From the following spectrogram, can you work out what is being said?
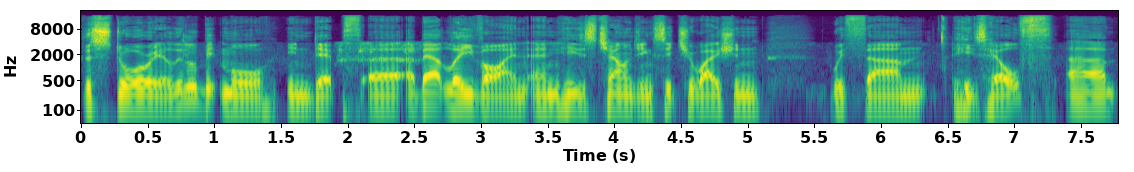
the story a little bit more in depth uh, about Levi and, and his challenging situation with um, his health. Um,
